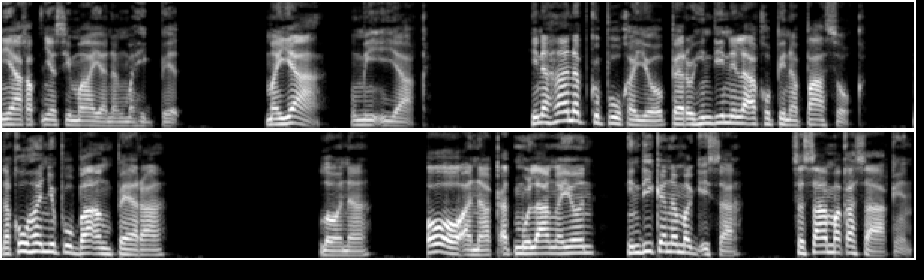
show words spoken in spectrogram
Niyakap niya si Maya ng mahigpit. Maya, umiiyak. Hinahanap ko po kayo pero hindi nila ako pinapasok. Nakuha niyo po ba ang pera? Lona, oo anak at mula ngayon, hindi ka na mag-isa. Sasama ka sa akin.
